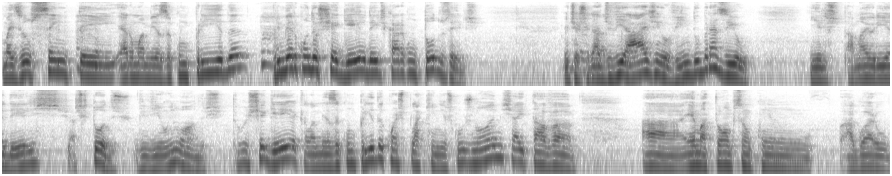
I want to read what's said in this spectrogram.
mas eu sentei, era uma mesa comprida. Primeiro, quando eu cheguei, eu dei de cara com todos eles. Eu tinha chegado de viagem, eu vim do Brasil. E eles, a maioria deles, acho que todos, viviam em Londres. Então eu cheguei, aquela mesa comprida com as plaquinhas com os nomes, aí tava a Emma Thompson com agora o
